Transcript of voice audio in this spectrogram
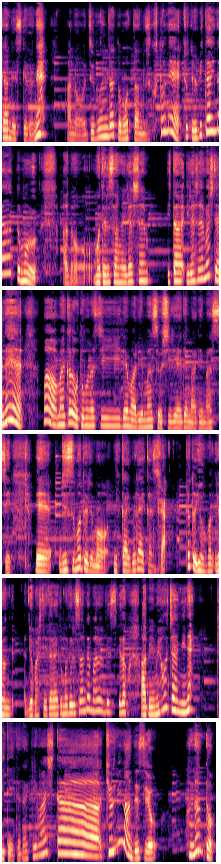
たんですけどね。あの、自分だと思ったんです。ふとね、ちょっと呼びたいなと思う、あの、モデルさんがいらっしゃい、いた、いらっしゃいましてね。まあ、前からお友達でもありますし、知り合いでもありますし。で、美術モデルも2回ぐらいかしら。ちょっと呼ば、呼、ばせていただいたモデルさんでもあるんですけど、安倍美穂ちゃんにね、来ていただきました。急になんですよ。なんと、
